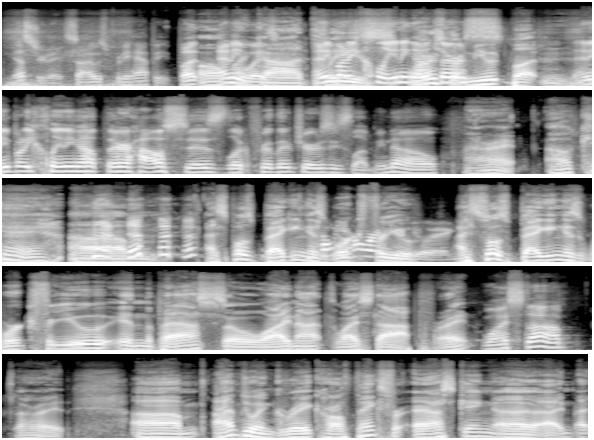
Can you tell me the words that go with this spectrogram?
yesterday, so I was pretty happy. But Oh anyways, God! anybody please. cleaning Where's out their the mute button? anybody cleaning out their houses, look for their jerseys. Let me know. All right. Okay. Um, I suppose begging has Tony, worked how for are you you. doing? I suppose begging has worked for you in the past. So why not? Why stop? Right. Why stop? All right. Um, I'm doing great, Carl. Thanks for asking. Uh, I, I-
